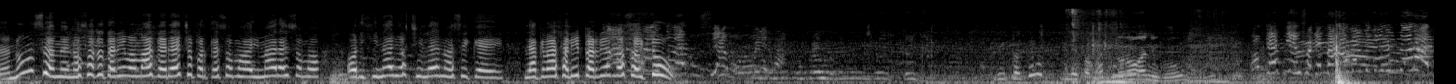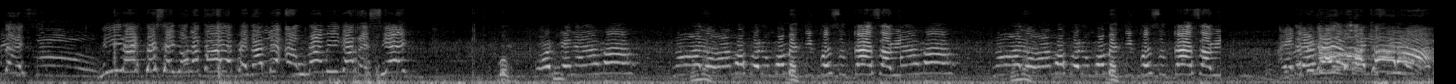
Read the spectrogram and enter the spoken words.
Denúnciame, nosotros tenemos más derechos porque somos Aymara y somos originarios chilenos, así que la que va a salir perdiendo soy tú. Te denunciamos, perra. No, no, a ningún. ¿O qué piensa que estás hablando con ignorantes? Mira, este señor acaba de pegarle a una amiga recién. Porque nada más, no, lo vamos por un momentico en su casa, ¿bien? nada más. No, lo vamos por un momentico en su casa, ¿bien? ¡Te estoy grabando la cara!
